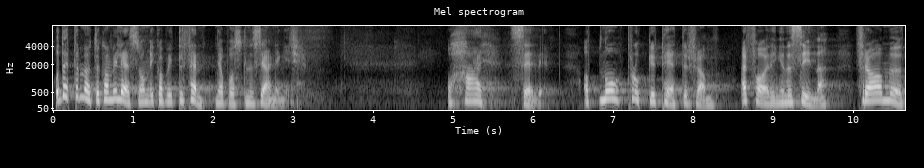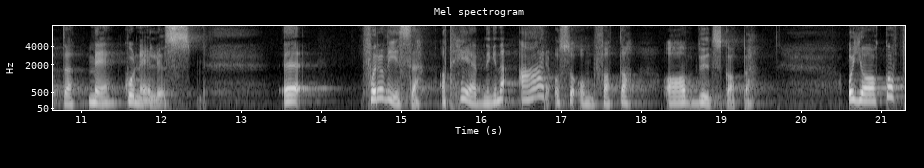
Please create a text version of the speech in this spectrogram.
Og Dette møtet kan vi lese om i kapittel 15 i Apostlenes gjerninger. Og her ser vi at nå plukker Peter fram erfaringene sine fra møtet med Kornelius. Eh, for å vise at hedningene er også omfatta av budskapet. Og Jakob,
